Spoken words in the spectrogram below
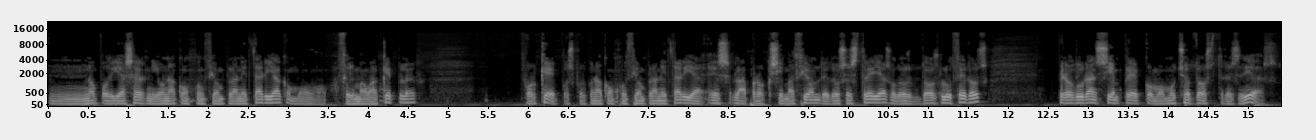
no podía ser ni una conjunción planetaria, como afirmaba Kepler, ¿Por qué? Pues porque una conjunción planetaria es la aproximación de dos estrellas o dos, dos luceros, pero duran siempre como mucho dos, tres días.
